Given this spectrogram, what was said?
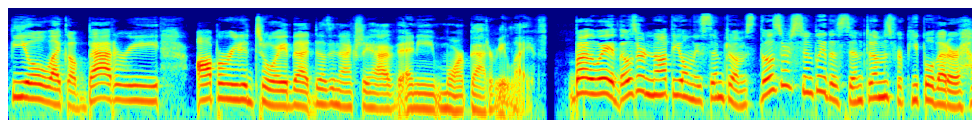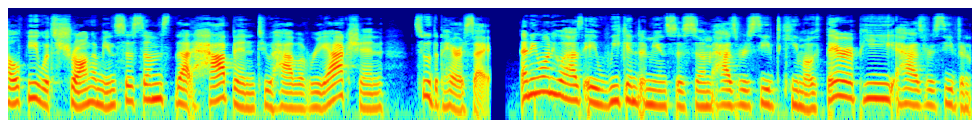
feel like a battery operated toy that doesn't actually have any more battery life. By the way, those are not the only symptoms. Those are simply the symptoms for people that are healthy with strong immune systems that happen to have a reaction to the parasite. Anyone who has a weakened immune system has received chemotherapy, has received an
